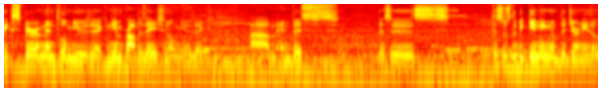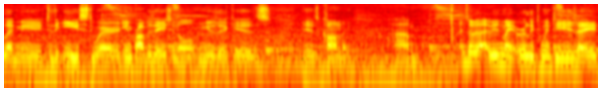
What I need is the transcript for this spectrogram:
experimental music and improvisational music. Um, and this, this is this was the beginning of the journey that led me to the east, where improvisational music is is common. Um, and so uh, in my early 20s, I,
